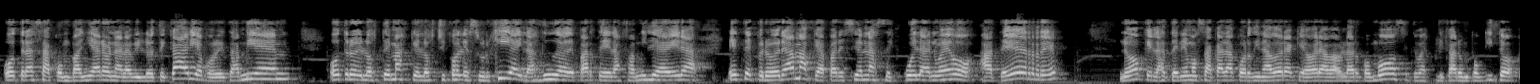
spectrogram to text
otras acompañaron a la bibliotecaria, porque también otro de los temas que los chicos les surgía y las dudas de parte de la familia era este programa que apareció en las escuelas nuevo, ATR, ¿no? Que la tenemos acá la coordinadora que ahora va a hablar con vos y te va a explicar un poquito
